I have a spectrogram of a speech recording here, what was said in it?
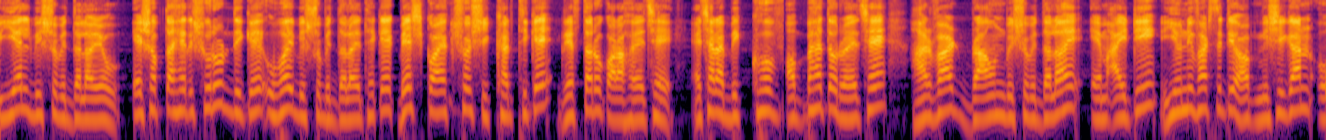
ইয়েল বিশ্ববিদ্যালয়েও। এ সপ্তাহের শুরুর দিকে উভয় বিশ্ববিদ্যালয় থেকে বেশ কয়েকশো শিক্ষার্থীকে গ্রেফতারও করা হয়েছে। এছাড়া বিক্ষোভ অব্যাহত রয়েছে হার্ভার্ড ব্রাউন বিশ্ববিদ্যালয়, এমআইটি, ইউনিভার্সিটি অব মিশিগান ও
